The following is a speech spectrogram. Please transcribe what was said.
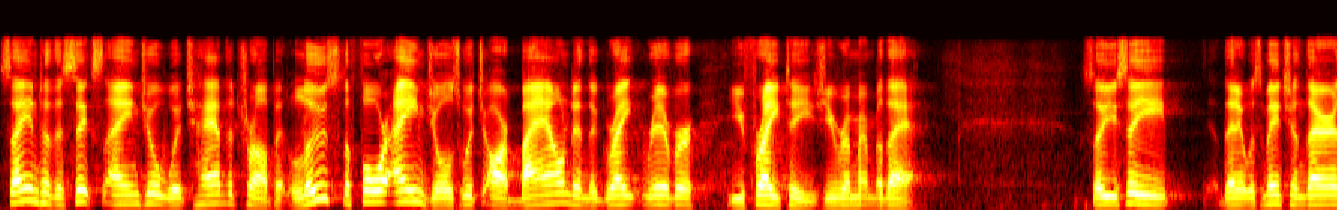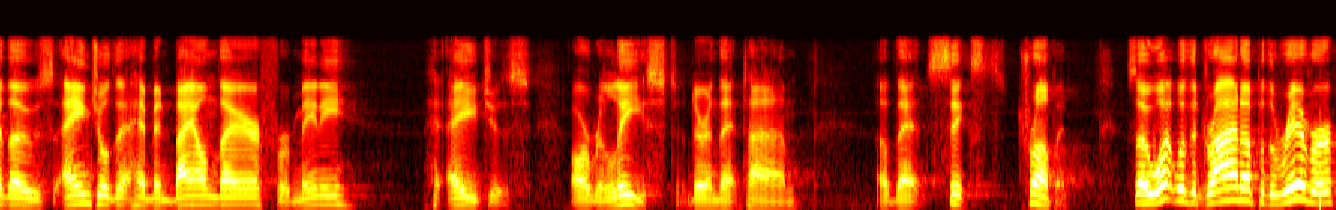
saying to the sixth angel which had the trumpet, Loose the four angels which are bound in the great river Euphrates. You remember that. So you see that it was mentioned there, those angels that had been bound there for many ages are released during that time of that sixth trumpet. So, what will the drying up of the river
